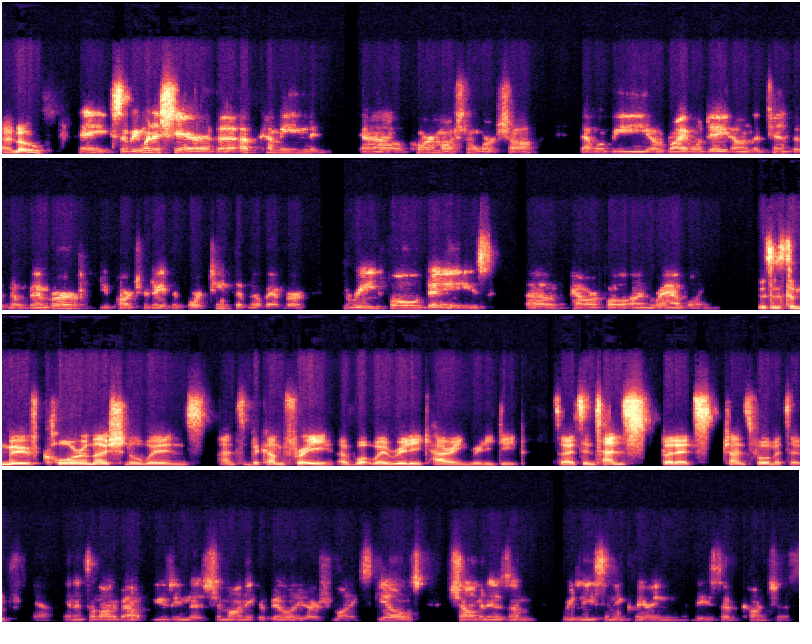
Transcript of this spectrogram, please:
Hello. Hey, so we want to share the upcoming uh, core emotional workshop that will be arrival date on the 10th of November, departure date the 14th of November, three full days of powerful unraveling. This is to move core emotional wounds and to become free of what we're really carrying really deep. So it's intense, but it's transformative. Yeah, and it's a lot about using the shamanic ability, our shamanic skills, shamanism, releasing and clearing the subconscious.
